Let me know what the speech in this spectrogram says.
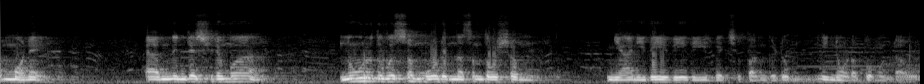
മോനെ നിന്റെ സിനിമ നൂറ് ദിവസം മൂടുന്ന സന്തോഷം ഞാൻ ഇതേ വേദിയിൽ വെച്ച് പങ്കിടും. നിന്നോടൊപ്പം ഉണ്ടാവും.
